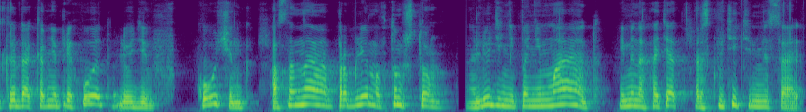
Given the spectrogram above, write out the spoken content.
когда ко мне приходят люди в коучинг, основная проблема в том, что люди не понимают, именно хотят раскрутить мне сайт.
